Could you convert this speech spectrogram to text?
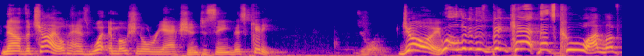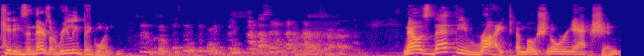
Now, the child has what emotional reaction to seeing this kitty? Joy. Joy! Whoa, look at this big cat. That's cool. I love kitties, and there's a really big one. now, is that the right emotional reaction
